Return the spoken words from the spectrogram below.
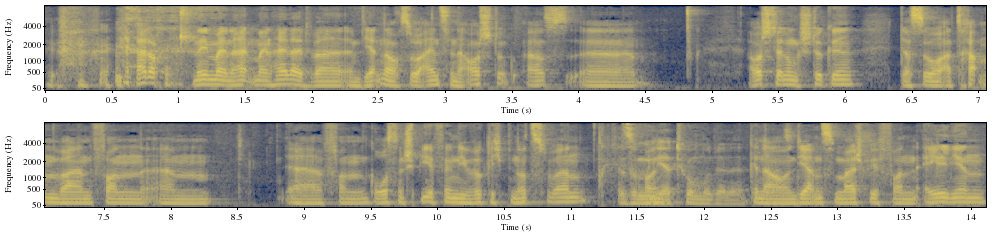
ja doch, nee, mein, mein Highlight war, ähm, die hatten auch so einzelne Ausstück, aus, äh, Ausstellungsstücke, das so Attrappen waren von, ähm, äh, von großen Spielfilmen, die wirklich benutzt wurden. Also Miniaturmodelle. Genau, und die hatten zum Beispiel von Alien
